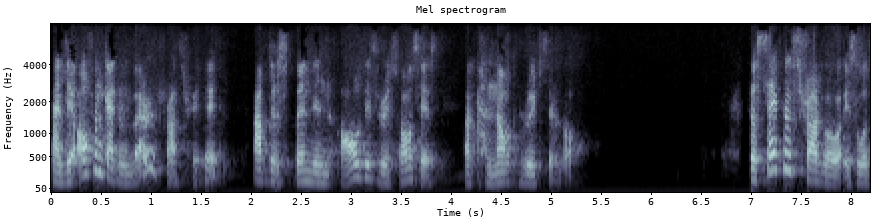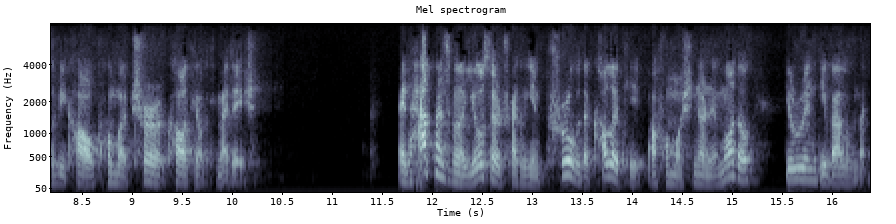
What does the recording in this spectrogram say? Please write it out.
And they often get very frustrated after spending all these resources but cannot reach their goal. The second struggle is what we call premature quality optimization. It happens when a user tries to improve the quality of a machine learning model during development.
